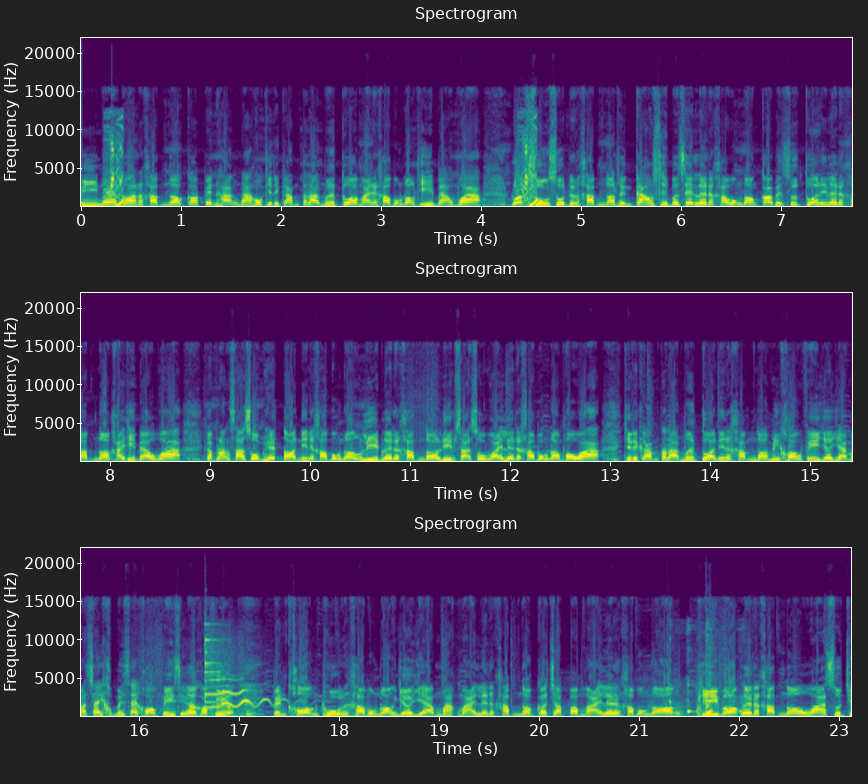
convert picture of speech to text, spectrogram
มีแน่นอนนะครับเนาะก็เป็นทางด้านของกิจกรรมตลาดมืดตัวใหม่นะครับวงน้องที่แบบว่าลดสูงสุดนะครับเนาะถึง 90%เลยนะครับน้องก็เป็นซุดตัวนี้เลยนะครับเนาะใครที่แบบว่ากำลังสะสมเพชรตอนนี้นะครับน้องรีบเลยนะครับเนาะรีบสะสมไว้เลยนะครับน้องเพราะว่ากิจกรรมตลาดมืดตัวนี้นะครับเนาะมีของฟรีเยอะแยะมาใช่ไม่ใช่ของฟรีสิเออก็คือ เป็นของถูกนะครับวงน้องเยอะแยะมากมายเลยนะครับน้องก็จะประมาณเลยนะครับวงน้องพี่บอกเลยนะครับน้องว่าสุดจ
